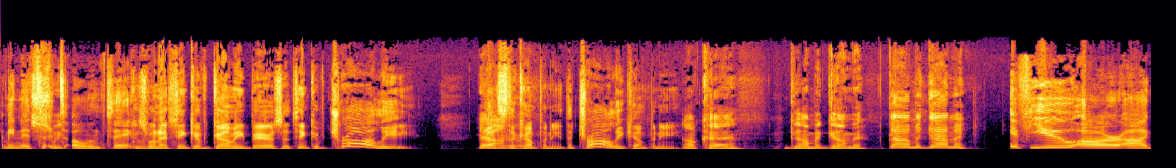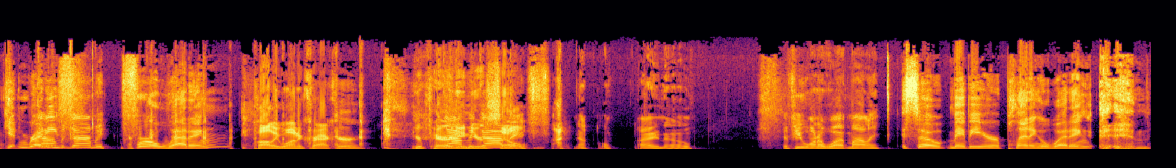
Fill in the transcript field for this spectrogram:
I mean, it's Sweet. its own thing. Because when I think of gummy bears, I think of Trolli. Yeah. That's the company, the Trolli Company. Okay. Gummy, gummy. Gummy, gummy. If you are uh, getting ready Gummy, gummy. for a wedding, Polly want a cracker? You're parodying Gummy, gummy. yourself. I know. I know. If you want to what, Molly? so maybe you're planning a wedding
